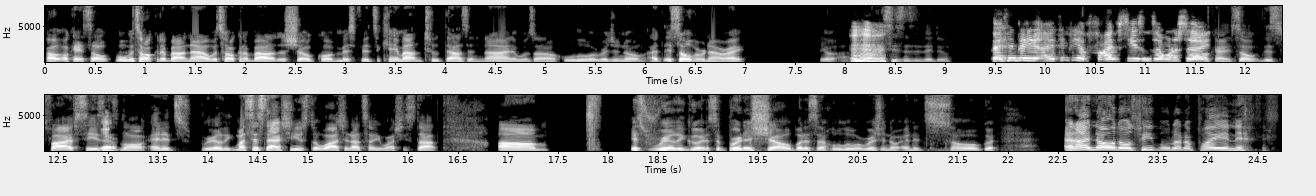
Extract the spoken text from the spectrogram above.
Oh, okay. So, what we're talking about now? We're talking about a show called Misfits. It came out in 2009. It was a Hulu original. It's over now, right? Yeah, How many Mhm. seasons did they do? I think they I think they have five seasons, I want to say. Okay, so this five seasons long, and it's really. My sister actually used to watch it. I'll tell you why she stopped. Um, it's really good. It's a British show, but it's a Hulu original, and it's so good. And I know those people that are playing it.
